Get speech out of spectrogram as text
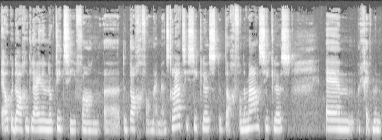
elke dag een kleine notitie van uh, de dag van mijn menstruatiecyclus, de dag van de maancyclus. En geef mijn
